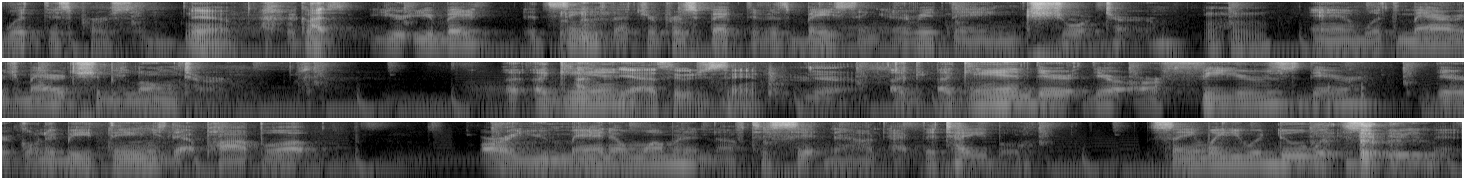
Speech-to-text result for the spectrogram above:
with this person? Yeah. because you're, you're ba- it seems that your perspective is basing everything short term Mm-hmm. and with marriage marriage should be long term again Yeah, I see what you're saying. yeah. a- again there there are fears there there are going to be things that pop up are you man and woman enough to sit down at the table same way you would do with disagreement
